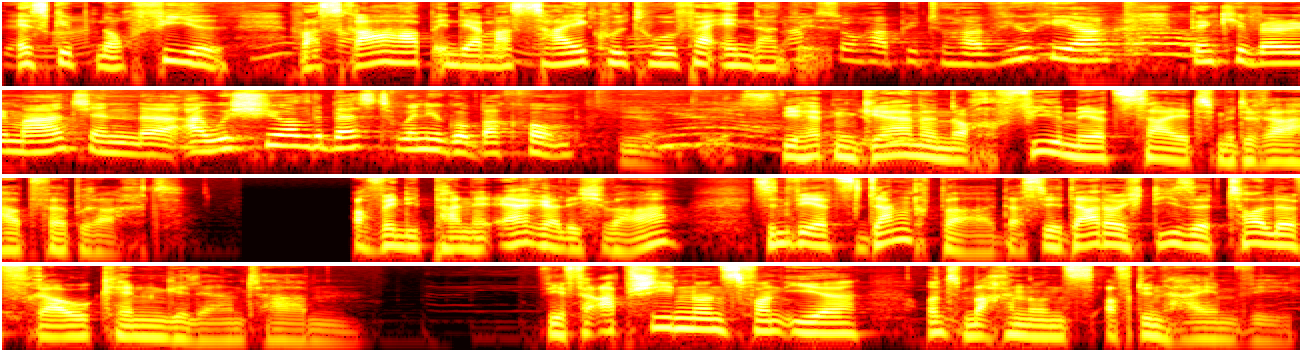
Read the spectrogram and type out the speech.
Es gibt noch viel, was Rahab in der Maasai-Kultur verändern will. Wir hätten gerne noch viel mehr Zeit mit Rahab verbracht. Auch wenn die Panne ärgerlich war, sind wir jetzt dankbar, dass wir dadurch diese tolle Frau kennengelernt haben. Wir verabschieden uns von ihr und machen uns auf den Heimweg.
